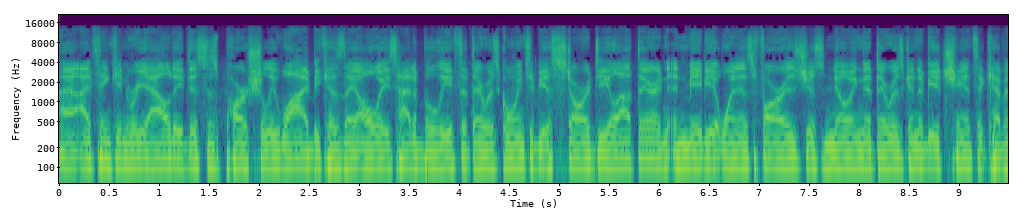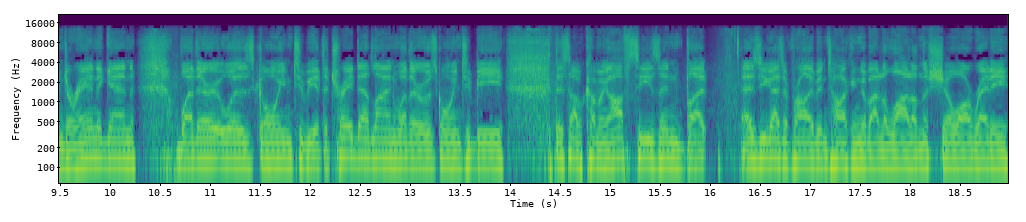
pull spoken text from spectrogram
I, I think in reality, this is partially why, because they always had a belief that there was going to be a star deal out there. And, and maybe it went as far as just knowing that there was going to be a chance at Kevin Durant again, whether it was going to be at the trade deadline, whether it was going to be this upcoming offseason. But as you guys have probably been talking about a lot on the show already,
